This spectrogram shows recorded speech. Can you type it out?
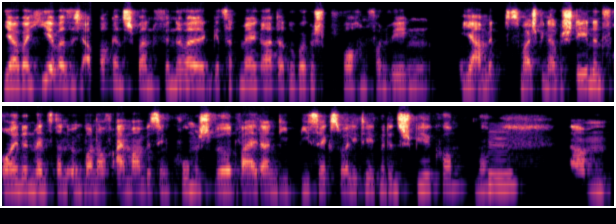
Ja, aber hier, was ich auch ganz spannend finde, weil jetzt hatten wir ja gerade darüber gesprochen, von wegen, ja, mit zum Beispiel einer bestehenden Freundin, wenn es dann irgendwann auf einmal ein bisschen komisch wird, weil dann die Bisexualität mit ins Spiel kommt. Ne? Mhm. Ähm,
